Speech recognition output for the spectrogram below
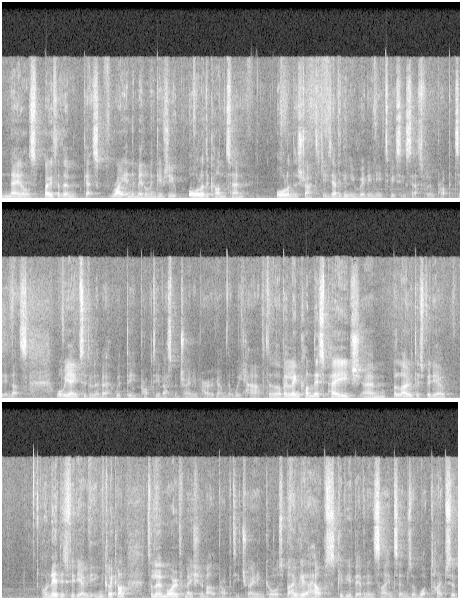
nails both of them, gets right in the middle and gives you all of the content, all of the strategies, everything you really need to be successful in property. And that's what we aim to deliver with the property investment training program that we have. There'll be a link on this page um, below this video or near this video that you can click on to learn more information about the property training course. But hopefully that helps give you a bit of an insight in terms of what types of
